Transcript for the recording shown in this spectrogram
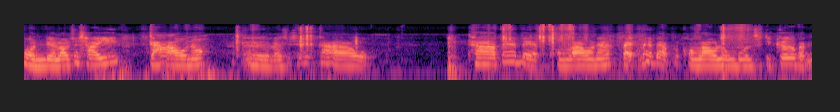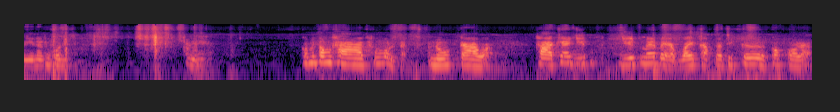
คนเดี๋ยวเราจะใช้กาวเนาะเออเราจะใช้กาว ทาแม่แบบของเรานะแปะแม่แบบของเราลงบนสติกเกอร์แบบนี้นะทุกคนนี่ก็ไม่ต้องทาทั้งหมดเนาะกาวอะทาแค่ยึดยึดแม่แบบไว้กับสติกเกอร์ก็พอละ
